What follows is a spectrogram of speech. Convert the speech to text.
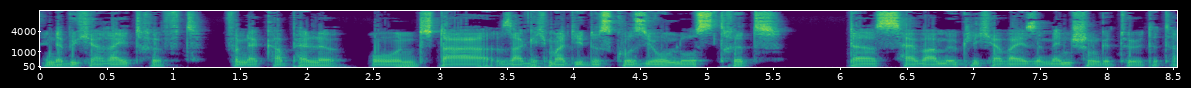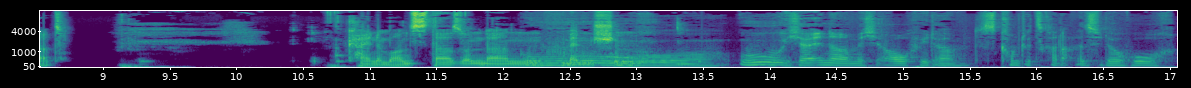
in der Bücherei trifft von der Kapelle und da, sage ich mal, die Diskussion lostritt, dass Heather möglicherweise Menschen getötet hat. Keine Monster, sondern uh, Menschen. Uh, ich erinnere mich auch wieder. Das kommt jetzt gerade alles wieder hoch.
